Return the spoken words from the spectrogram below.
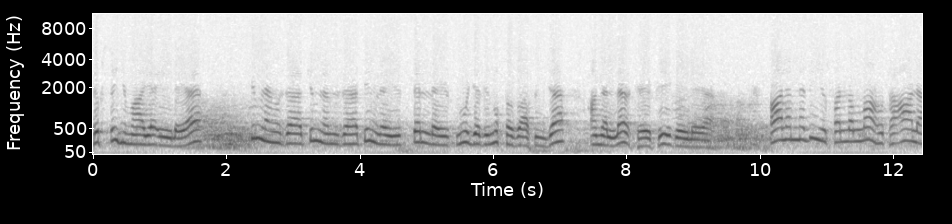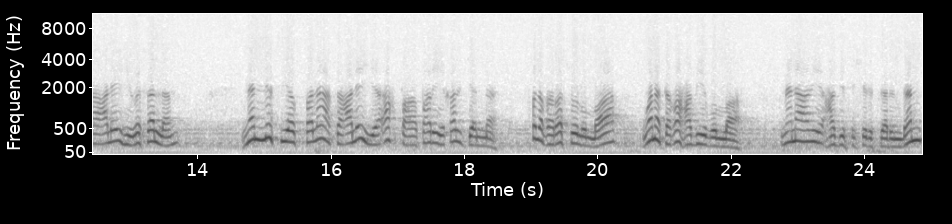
hıfzı himaye eyleye, cümlemize, cümlemize dinleyip, delleyip, mucebi muhtazasınca ameller tevfik eyleye. Kâlen Nebiyyü sallallahu teâlâ aleyhi ve sellem, Men nesiye salate aleyye ahta tarikal cennet. Sadaka Resulullah ve netega Habibullah. Menavi hadisi şeriflerinden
